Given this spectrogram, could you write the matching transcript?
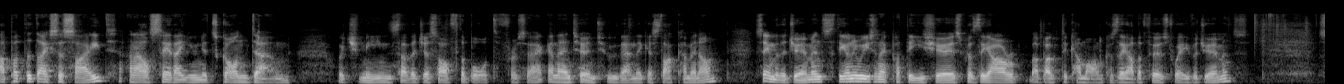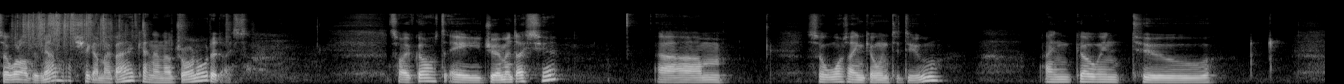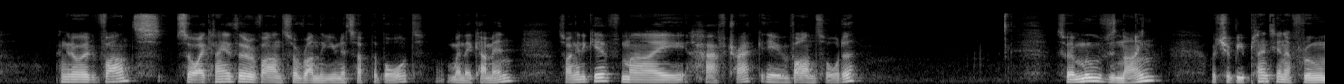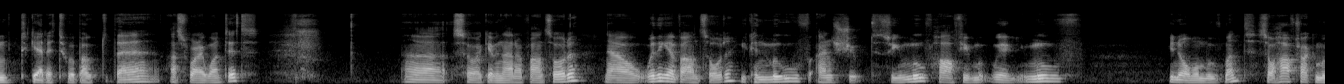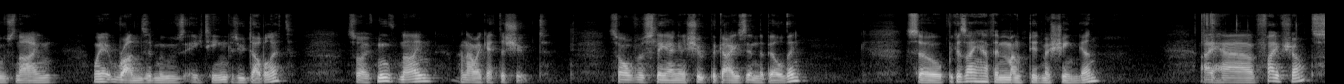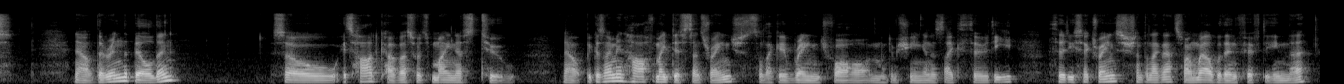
I'll put the dice aside and I'll say that unit's gone down, which means that they're just off the board for a sec, and then turn two then they can start coming on. Same with the Germans. The only reason I put these here is because they are about to come on, because they are the first wave of Germans. So what I'll do now, I'll shake out my bag and then I'll draw an order dice. So I've got a German dice here. Um, so what I'm going to do I'm going to I'm going to advance so I can either advance or run the units up the board when they come in. So I'm going to give my half track a advance order. So it moves 9 which should be plenty enough room to get it to about there. That's where I want it uh, so I've given that advance order. Now with the advance order you can move and shoot. So you move half you move your normal movement. So half track moves 9. When it runs it moves 18 because you double it. So I've moved 9 and now I get to shoot. So obviously I'm going to shoot the guys in the building. So because I have a mounted machine gun, I have 5 shots. Now they're in the building, so it's hard cover, so it's minus 2. Now, because I'm in half my distance range, so like a range for a mounted machine gun is like 30, 36 range, something like that, so I'm well within 15 there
